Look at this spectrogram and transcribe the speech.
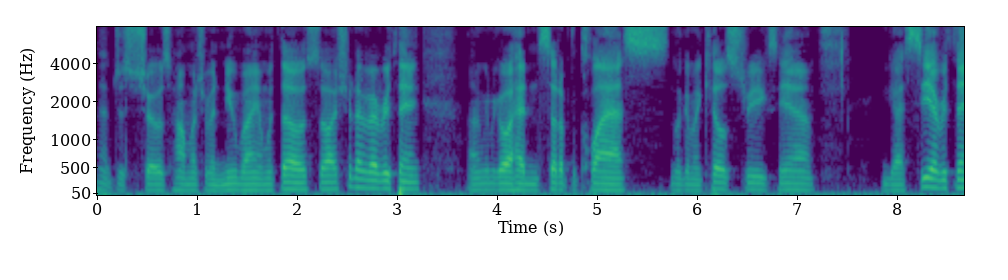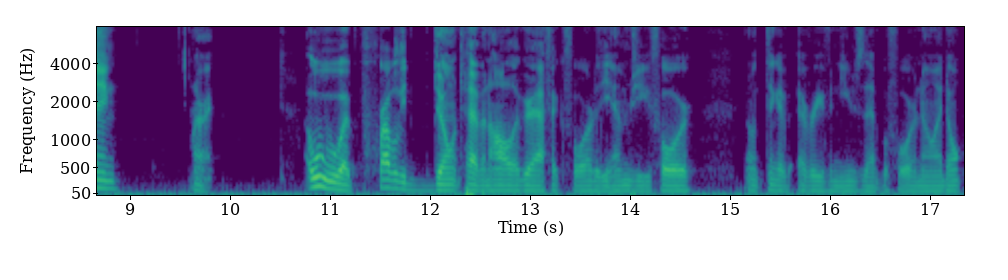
That just shows how much of a noob I am with those. So I should have everything. I'm going to go ahead and set up the class. Look at my kill streaks. Yeah. You guys see everything. Alright. Oh, I probably don't have an holographic for the MG4. I don't think I've ever even used that before. No, I don't.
